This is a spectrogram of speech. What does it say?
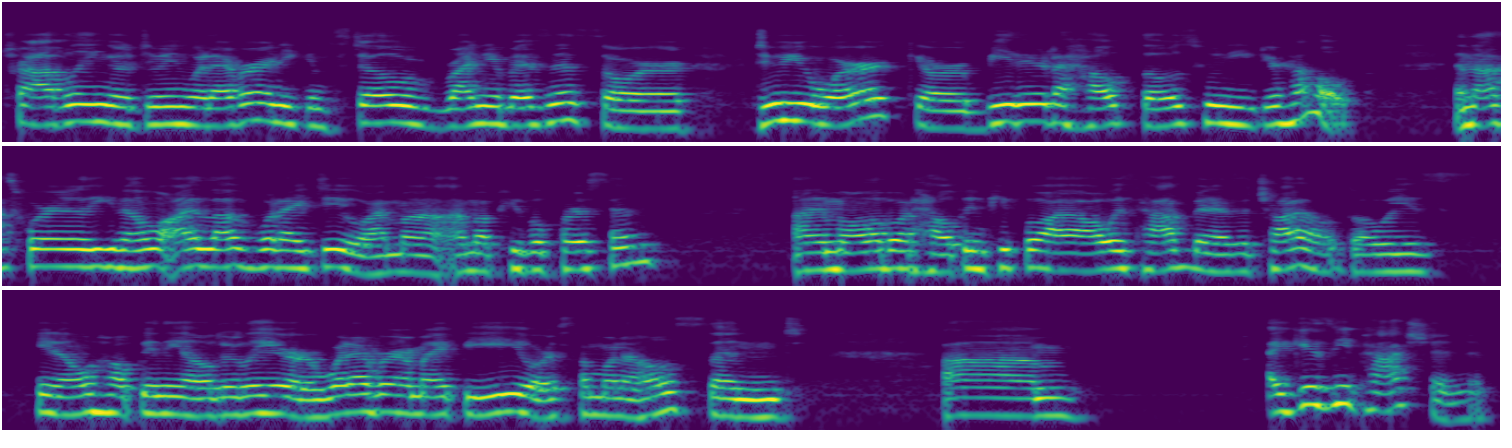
traveling or doing whatever, and you can still run your business or do your work or be there to help those who need your help. And that's where you know I love what I do. I'm a I'm a people person. I'm all about helping people. I always have been as a child. Always, you know, helping the elderly or whatever it might be, or someone else, and um, it gives me passion. It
